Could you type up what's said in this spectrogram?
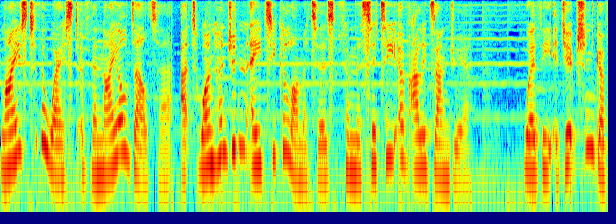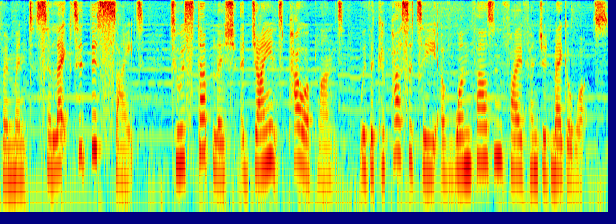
lies to the west of the Nile Delta at 180 kilometres from the city of Alexandria, where the Egyptian government selected this site to establish a giant power plant with a capacity of 1,500 megawatts.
